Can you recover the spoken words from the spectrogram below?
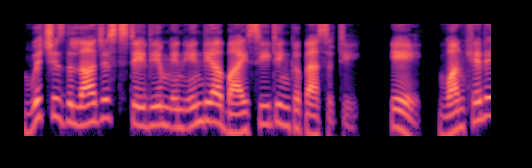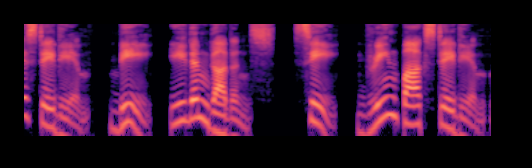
Which is the largest stadium in India by seating capacity? A. Wankhede Stadium. B. Eden Gardens. C. Green Park Stadium.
